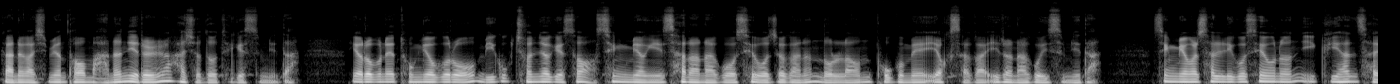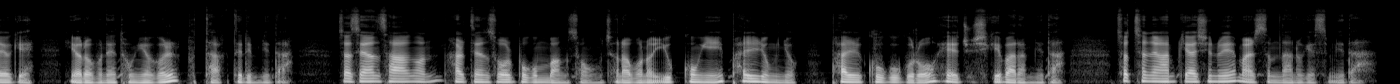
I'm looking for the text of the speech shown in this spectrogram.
가능하시면 더 많은 일을 하셔도 되겠습니다. 여러분의 동력으로 미국 전역에서 생명이 살아나고 세워져 가는 놀라운 복음의 역사가 일어나고 있습니다. 생명을 살리고 세우는 이 귀한 사역에 여러분의 동역을 부탁드립니다. 자세한 사항은 할텐서울 복음방송 전화번호 602-866-8999로 해 주시기 바랍니다. 첫 찬양 함께 하신 후에 말씀 나누겠습니다.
